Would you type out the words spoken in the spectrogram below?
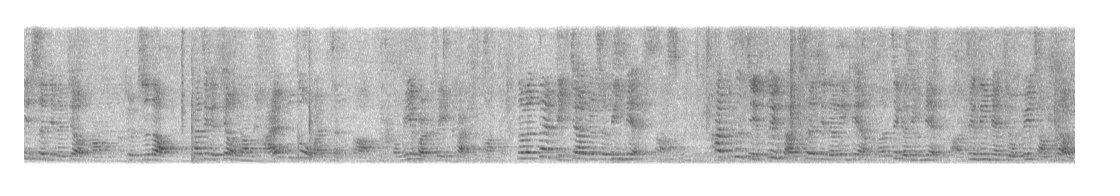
提设计的教堂就知道。它这个教堂还不够完整啊，我们一会儿可以看啊。那么再比较就是立面啊，他自己最早设计的立面和这个立面啊，这个立面就非常漂亮。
